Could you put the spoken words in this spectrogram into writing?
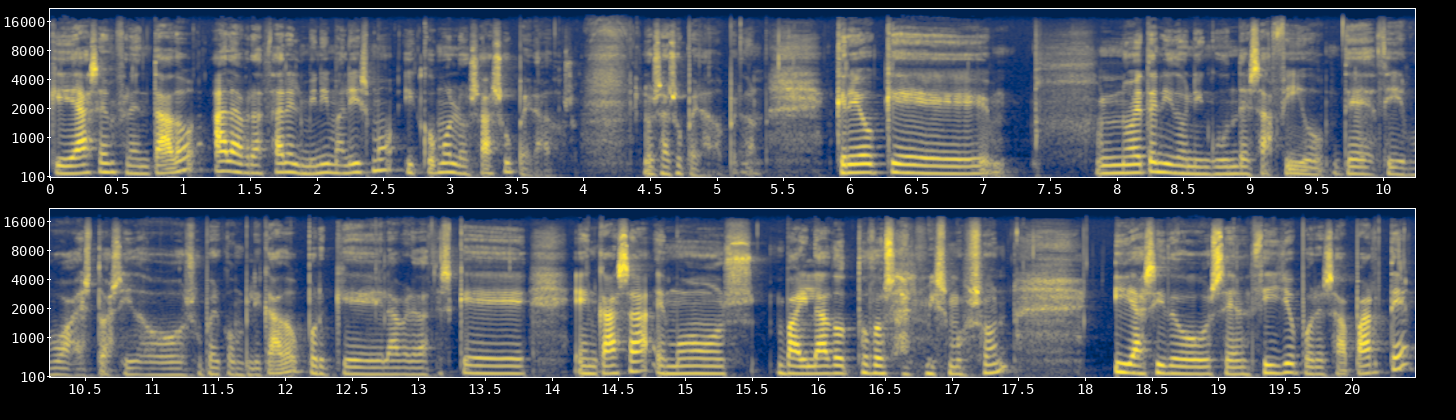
que has enfrentado al abrazar el minimalismo y cómo los has superado? Los has superado, perdón. Creo que no he tenido ningún desafío de decir, Buah, esto ha sido súper complicado, porque la verdad es que en casa hemos bailado todos al mismo son y ha sido sencillo por esa parte.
